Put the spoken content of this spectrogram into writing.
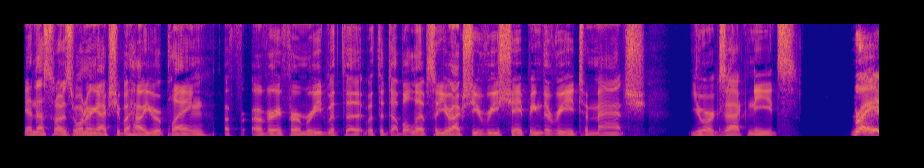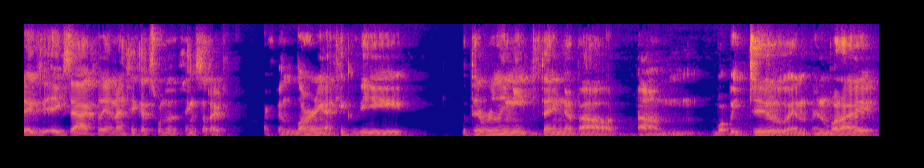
Yeah, and that's what I was wondering actually about how you were playing a, a very firm reed with the with the double lip. So you're actually reshaping the reed to match your exact needs. Right, exactly, and I think that's one of the things that I've I've been learning. I think the the really neat thing about um, what we do and, and what I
